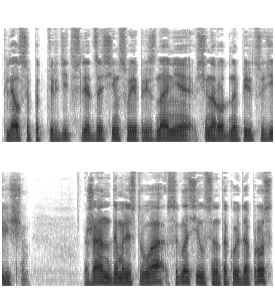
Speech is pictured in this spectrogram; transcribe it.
клялся подтвердить вслед за сим свои признания всенародно перед судилищем. Жан де Малеструа согласился на такой допрос,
